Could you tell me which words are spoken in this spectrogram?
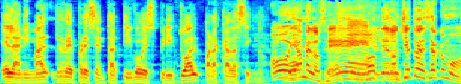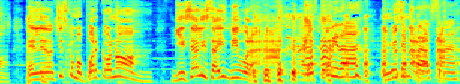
el animal representativo espiritual para cada signo. Oh, ya me lo sé. El de Don Cheto debe ser como. El de Don Cheto es como puerco, no. Giselle y Said víbora. Ay, estúpida. El mío ¿Qué es te una pasa? Machi.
